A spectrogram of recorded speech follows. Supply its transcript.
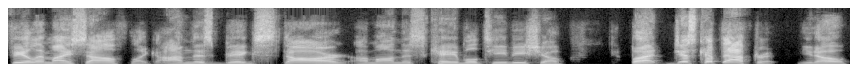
feeling myself like I'm this big star. I'm on this cable TV show, but just kept after it, you know.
